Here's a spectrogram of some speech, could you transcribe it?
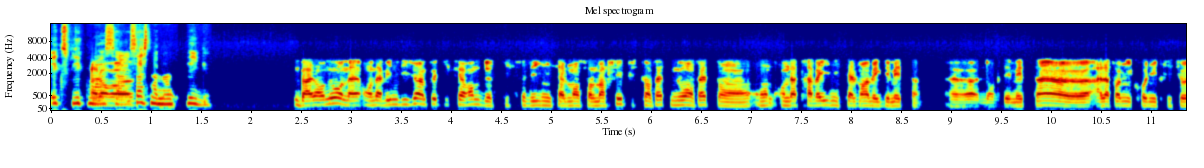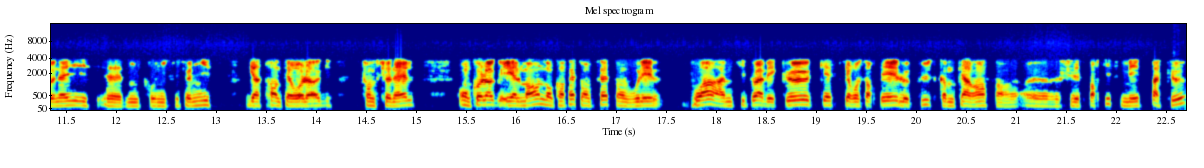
Explique-moi ça. Ça, ça m'intrigue. Bah alors nous, on, a, on avait une vision un peu différente de ce qui se faisait initialement sur le marché, puisqu'en fait, nous, en fait, on, on, a travaillé initialement avec des médecins. Euh, donc des médecins euh, à la fois micronutritionnistes, euh, micronutritionnistes, gastroentérologues, fonctionnels, oncologues également. Donc en fait, en fait, on voulait voir un petit peu avec eux qu'est-ce qui ressortait le plus comme carence euh, chez les sportifs, mais pas que.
